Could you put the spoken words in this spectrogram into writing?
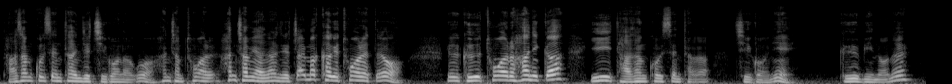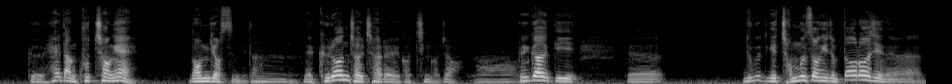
다산 콜센터 이제 직원하고 한참 통화를 한참이 아니라 이제 짤막하게 통화를 했대요. 그래서 그 통화를 하니까 이 다산 콜센터 직원이 그 민원을 그 해당 구청에 넘겼습니다. 음. 네, 그런 절차를 거친 거죠. 어. 그러니까 이 어, 누구 이게 전문성이 좀 떨어지는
